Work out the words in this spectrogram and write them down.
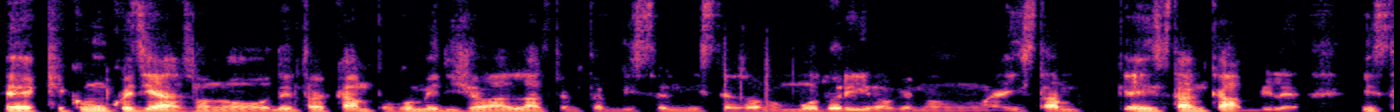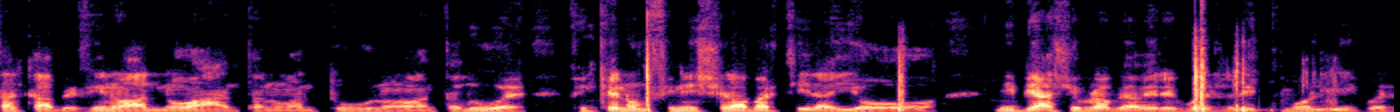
eh, che comunque sia, sono dentro al campo, come diceva all'altra intervista il mister, sono un motorino che non, è, instan- è instancabile, instancabile fino a 90, 91, 92, finché non finisce la partita io mi piace proprio avere quel ritmo lì, quel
